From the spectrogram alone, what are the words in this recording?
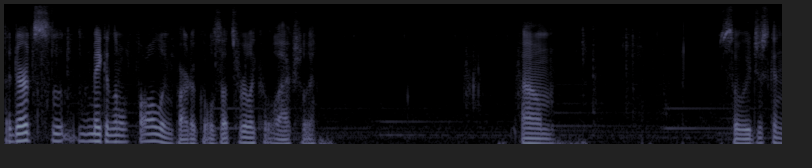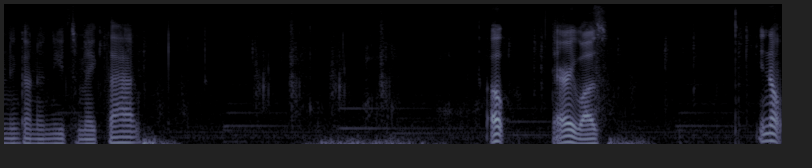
The dirt's making little falling particles. That's really cool, actually. Um. So we're just gonna gonna need to make that. Oh, there he was. You know,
